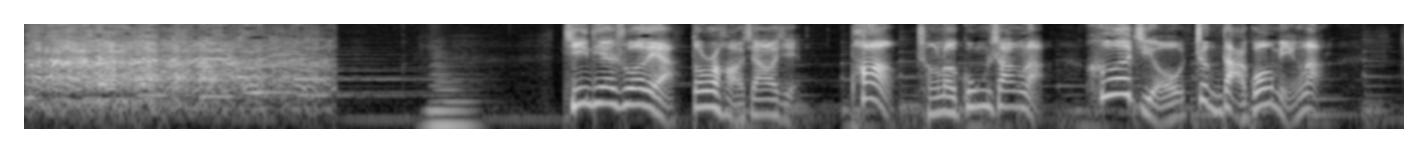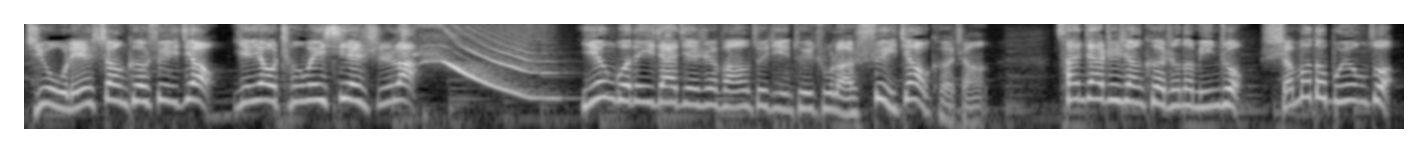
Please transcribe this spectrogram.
”今天说的呀都是好消息，胖成了工伤了，喝酒正大光明了，就连上课睡觉也要成为现实了。英国的一家健身房最近推出了睡觉课程，参加这项课程的民众什么都不用做，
